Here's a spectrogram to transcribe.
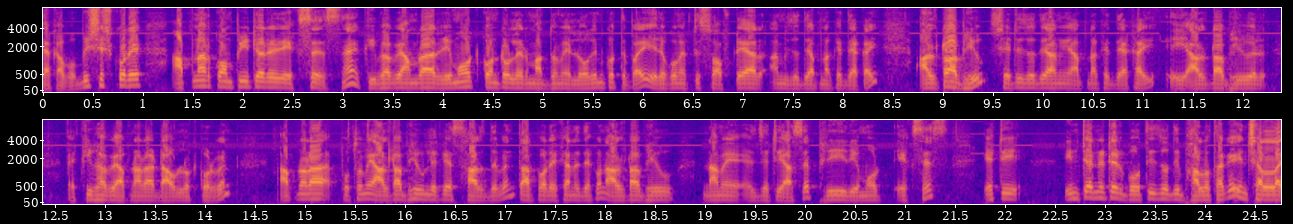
দেখাবো। বিশেষ করে আপনার কম্পিউটারের অ্যাক্সেস হ্যাঁ কীভাবে আমরা রিমোট কন্ট্রোলের মাধ্যমে লগ করতে পারি, এরকম একটি সফটওয়্যার আমি যদি আপনাকে দেখাই আলট্রা ভিউ সেটি যদি আমি আপনাকে দেখাই, এই আলট্রা ভিউয়ের কীভাবে আপনারা ডাউনলোড করবেন? আপনারা প্রথমে আলট্রা ভিউ লিখে সার্চ দেবেন, তারপর এখানে দেখুন আলট্রা ভিউ নামে যেটি আছে ফ্রি রিমোট অ্যাক্সেস এটি ইন্টারনেটের গতি যদি ভালো থাকে ইনশাল্লাহ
